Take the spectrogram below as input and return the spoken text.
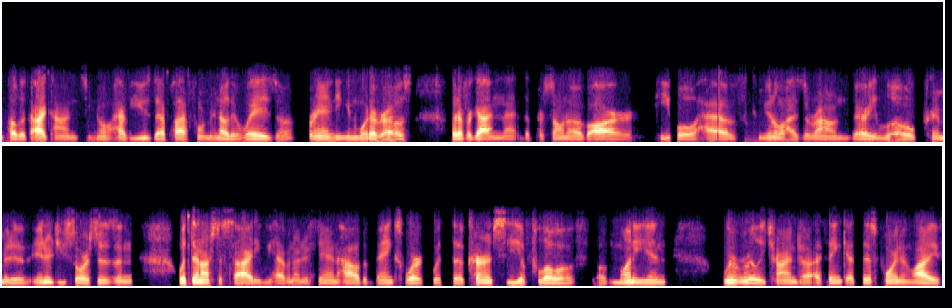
and public icons, you know, have used that platform in other ways of branding and whatever else. But I've forgotten that the persona of our people have communalized around very low primitive energy sources. And within our society we haven't understand how the banks work with the currency of flow of, of money. And we're really trying to I think at this point in life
